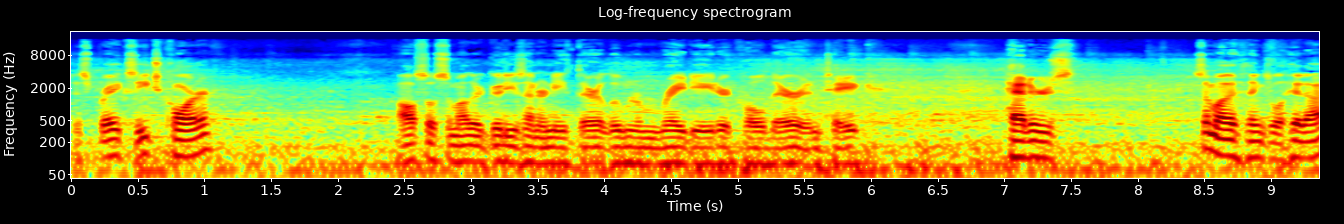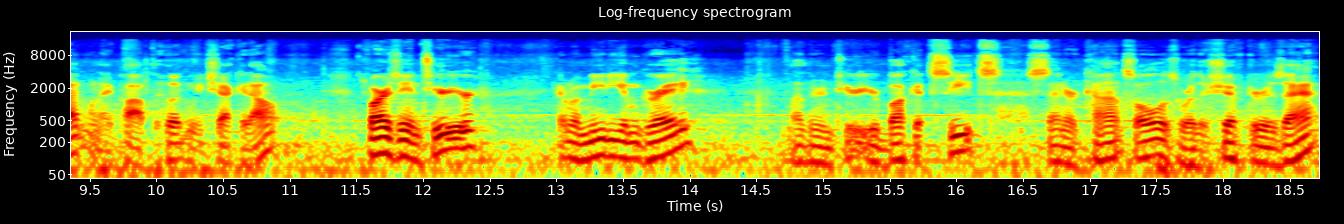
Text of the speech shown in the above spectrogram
Disc brakes each corner. Also some other goodies underneath there, aluminum radiator, cold air intake, headers, some other things we'll hit on when I pop the hood and we check it out. As far as the interior, kind of a medium gray, leather interior bucket seats, center console is where the shifter is at.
